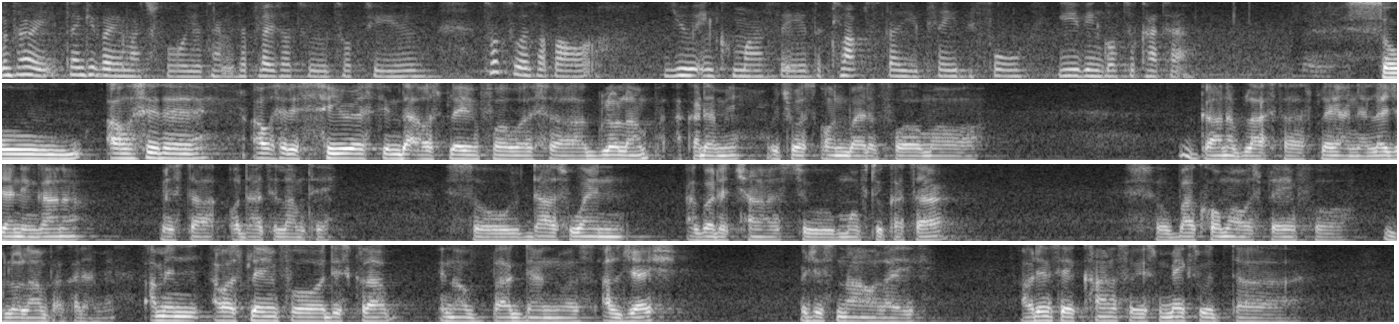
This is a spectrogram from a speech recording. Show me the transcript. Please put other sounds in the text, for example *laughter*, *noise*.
Muntari, thank you very much for your time. It's a pleasure to talk to you. Talk to us about you in Kumasi, the clubs that you played before you even got to Qatar. So I would say the I would say the serious team that I was playing for was uh, Glowlamp Academy, which was owned by the former Ghana Black Stars player and a legend in Ghana, Mr. Odartey Lamptey. So that's when I got a chance to move to Qatar. So back home I was playing for Glowlamp Academy. I mean, I was playing for this club, you know, back then was Al Jaish, which is now like, I wouldn't say council, it's mixed with uh,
